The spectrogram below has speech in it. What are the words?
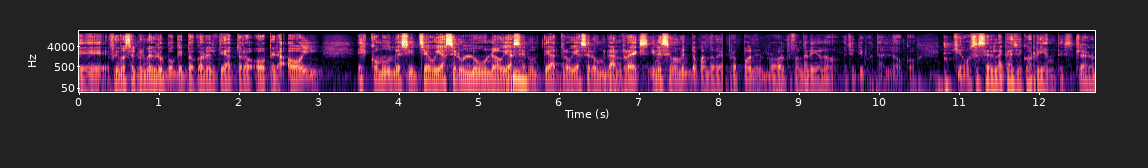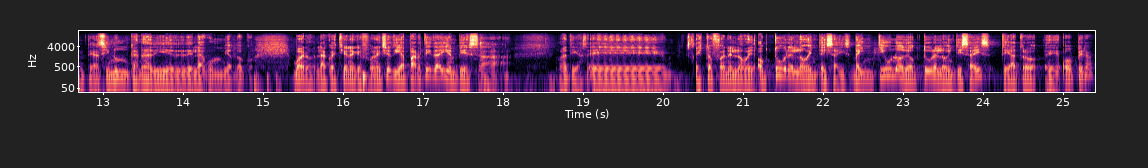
eh, fuimos el primer grupo que tocó en el teatro ópera. Hoy es común decir, che, voy a hacer un Luna, voy a hacer un teatro, voy a hacer un Gran Rex. Y en ese momento cuando me proponen, Roberto Fontana, digo, no, este tipo está loco. ¿Qué vamos a hacer en la calle Corrientes? Claro, un teatro. Si nunca nadie de, de la cumbia tocó. Bueno, la cuestión es que fue un éxito y a partir de ahí empieza, Matías. eh, esto fue en el octubre del 96. 21 de octubre del 96, teatro eh, ópera.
